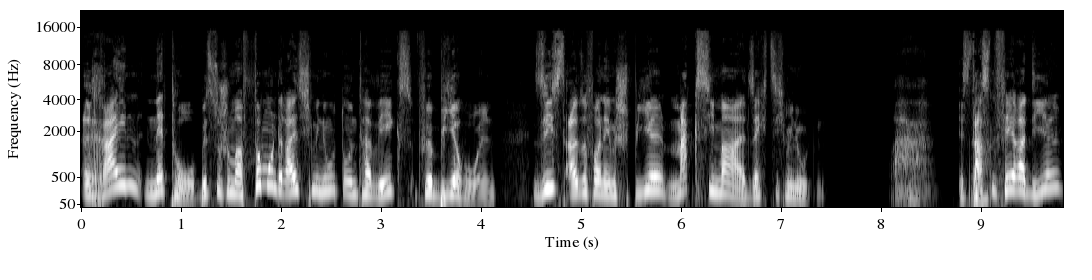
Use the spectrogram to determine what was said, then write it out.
rein netto, bist du schon mal 35 Minuten unterwegs für Bier holen. Siehst also von dem Spiel maximal 60 Minuten. Ah. Ist das ein fairer Deal?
